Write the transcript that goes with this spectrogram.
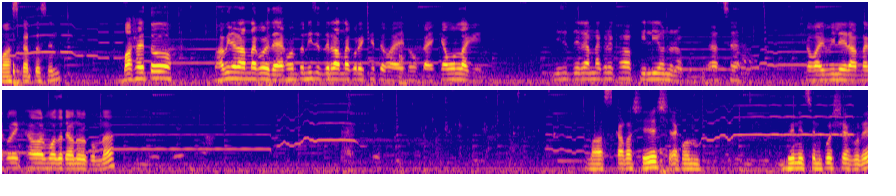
মাছ কাটতেছেন। বাসায় তো ভাবিরা রান্না করে দেয় এখন তো নিজেদের রান্না করে খেতে হয় নৌকায়। কেমন লাগে? নিজেদের রান্না করে খাওয়া ফিলই অন্যরকম। আচ্ছা সবাই মিলে রান্না করে খাওয়ার মজাটা অন্যরকম না? মাছ কাটা শেষ এখন ধুয়ে নিচ্ছেন পরিষ্কার করে।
